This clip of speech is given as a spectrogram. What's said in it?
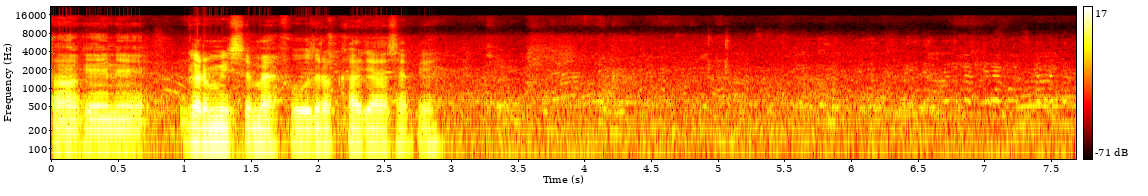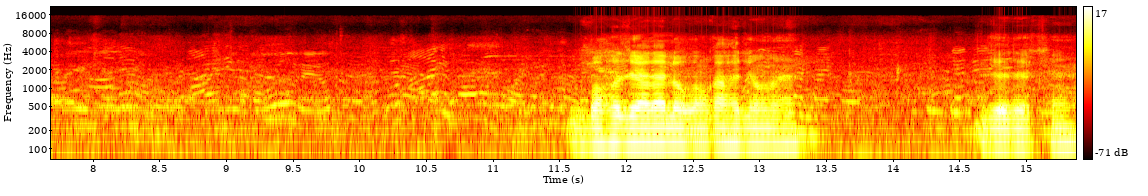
ताकि इन्हें गर्मी से महफूज रखा जा सके। बहुत ज़्यादा लोगों का हजूम है। ये देखें,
